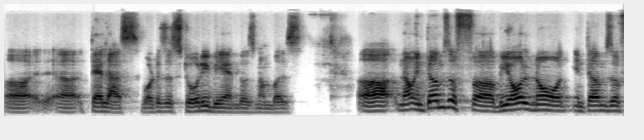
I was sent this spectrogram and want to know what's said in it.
Uh, uh, tell us what is the story behind those numbers. Uh, now, in terms of, uh, we all know in terms of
